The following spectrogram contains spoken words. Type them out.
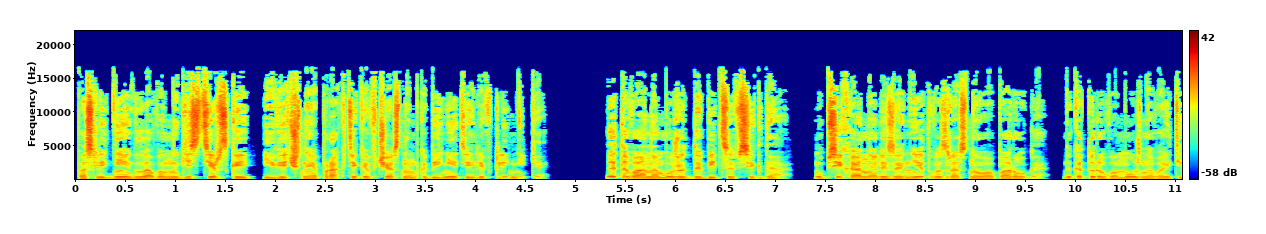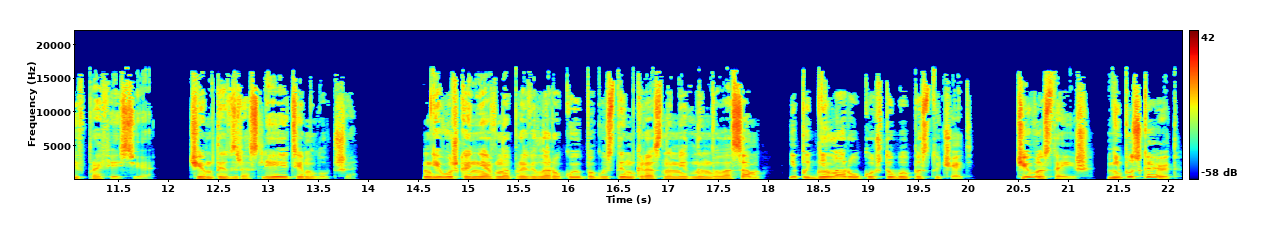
последние главы магистерской и вечная практика в частном кабинете или в клинике. Этого она может добиться всегда. У психоанализа нет возрастного порога, до которого можно войти в профессию. Чем ты взрослее, тем лучше. Девушка нервно провела рукой по густым красно-медным волосам и подняла руку, чтобы постучать. «Чего стоишь? Не пускают?»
